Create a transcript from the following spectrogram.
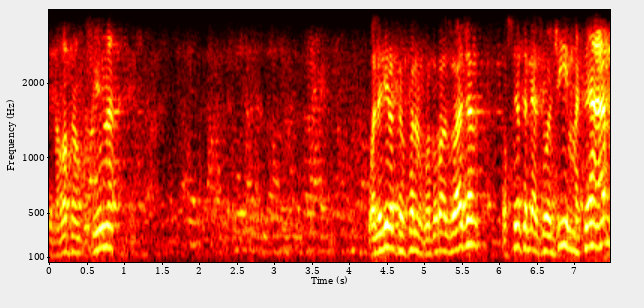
يتربصن بأنفسهن. والذين يتوفون ويذرون أزواجا وصية لأزواجهم متاعا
